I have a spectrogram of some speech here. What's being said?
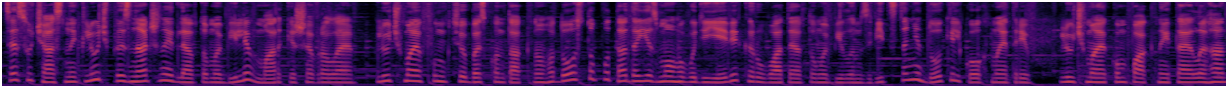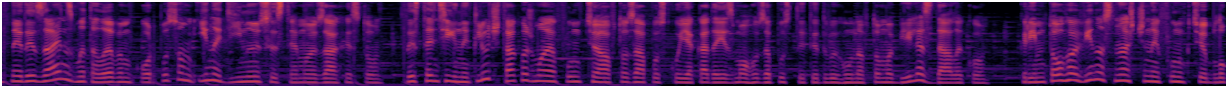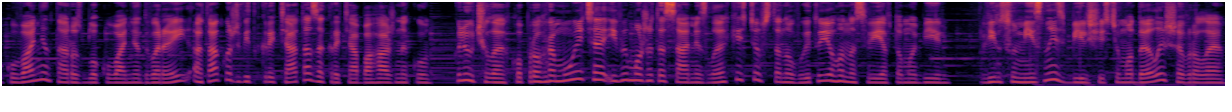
Це сучасний ключ, призначений для автомобілів марки Chevrolet. Ключ має функцію безконтактного доступу та дає змогу водієві керувати автомобілем з відстані до кількох метрів. Ключ має компактний та елегантний дизайн з металевим корпусом і надійною системою захисту. Дистанційний ключ також має функцію автозапуску, яка дає змогу запустити двигун автомобіля здалеку. Крім того, він оснащений функцією блокування та розблокування дверей, а також відкриття та закриття багажнику. Ключ легко програмується, і ви можете самі з легкістю встановити його на свій автомобіль. Він сумісний з більшістю моделей Chevrolet.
